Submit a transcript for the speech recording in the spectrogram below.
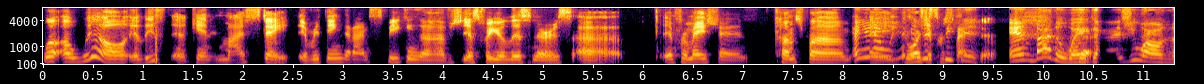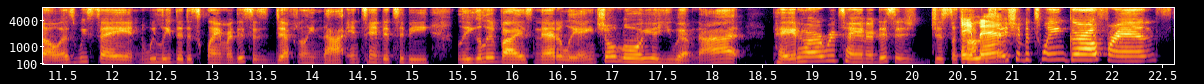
Well, a will, at least again in my state, everything that I'm speaking of, just for your listeners, uh, information comes from and you know, a Georgia perspective. And by the way, yeah. guys, you all know, as we say, and we leave the disclaimer, this is definitely not intended to be legal advice. Natalie ain't your lawyer. You have not paid her a retainer. This is just a Amen. conversation between girlfriends,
